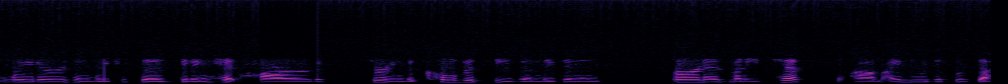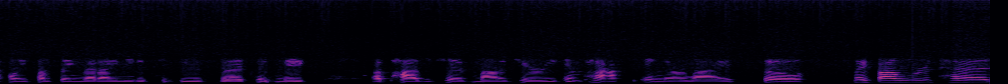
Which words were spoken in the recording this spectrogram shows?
waiters and waitresses getting hit hard during the COVID season, they didn't earn as many tips. Um, I knew this was definitely something that I needed to do so that I could make a positive monetary impact in their lives. So my followers had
